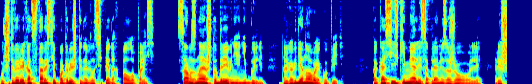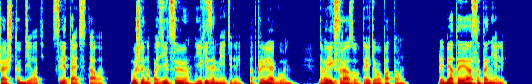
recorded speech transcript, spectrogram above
У четверых от старости покрышки на велосипедах полопались. Сам знаешь, что древние они были. Только где новые купить? Пока сиськи мяли и соплями зажевывали, решай, что делать. Светать стало. Вышли на позицию, их и заметили. Открыли огонь. Двоих сразу, третьего потом. Ребята и осатанели.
